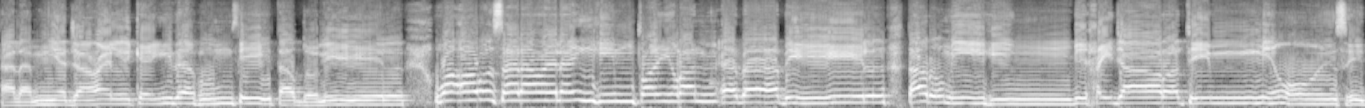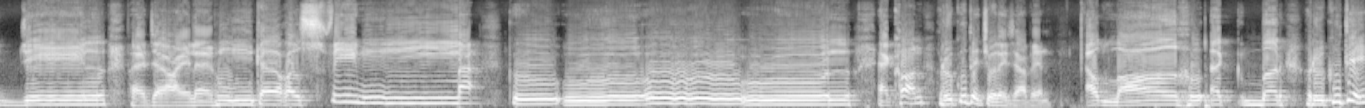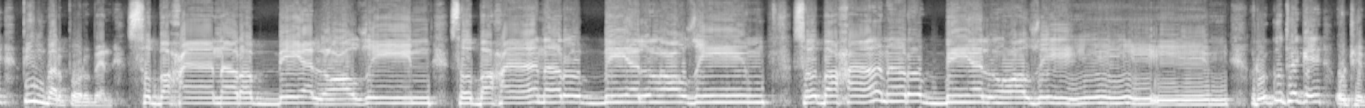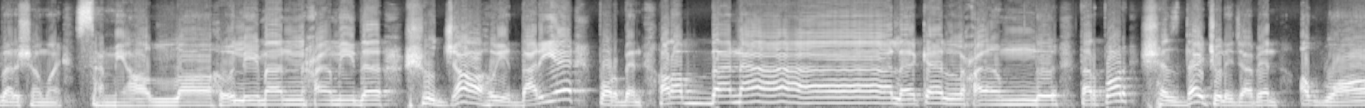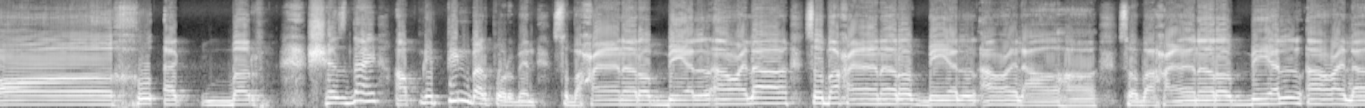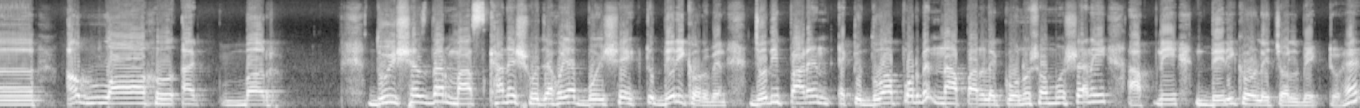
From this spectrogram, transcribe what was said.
ألم يجعل كيدهم في تضليل وأرسل عليهم طيرا أبابيل ترميهم بحجارة من سجيل فجعلهم كعصف مأكول এখন রুকুতে চলে যাবেন আল্লাহ আকবার। রুকুতে তিনবার পড়বেন। রুকু থেকে উঠিবার সময় সামি আল্লাহ লিমান হামিদা, সুজা হয়ে দাঁড়িয়ে পড়বেন। রব্বানা লাকাল হামদ। তারপর সেজদায় চলে যাবেন। আল্লাহু আকবার। সেজদায় আপনি তিনবার পড়বেন। সুবহানা রাব্বিয়াল আ'লা, সুবহানা রাব্বিয়াল আ'লা, সুবহানা রাব্বিয়াল আ'লা। আল্লাহু আকবার। দুই সেজদার মাঝখানে সোজা হইয়া বসে একটু দেরি করবেন। যদি পারেন একটু দোয়া পড়বেন, না পারলে কোনো সমস্যা নেই। আপনি দেরি করলে চলবে একটু হ্যাঁ?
